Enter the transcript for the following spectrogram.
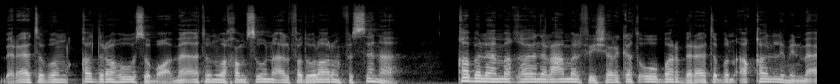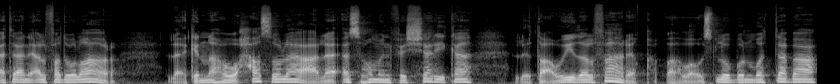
براتب قدره 750 ألف دولار في السنة. قبل مغان العمل في شركة أوبر براتب أقل من 200 ألف دولار. لكنه حصل على أسهم في الشركة لتعويض الفارق وهو أسلوب متبع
